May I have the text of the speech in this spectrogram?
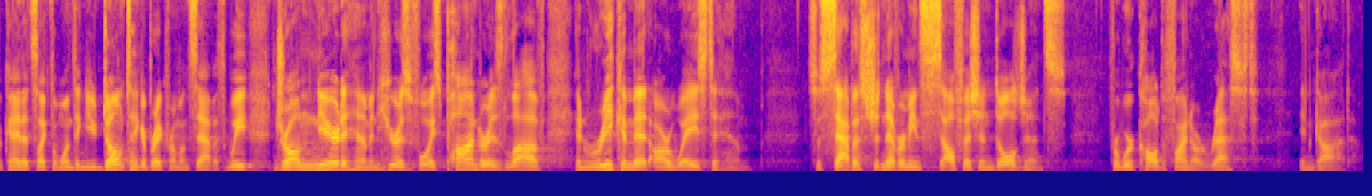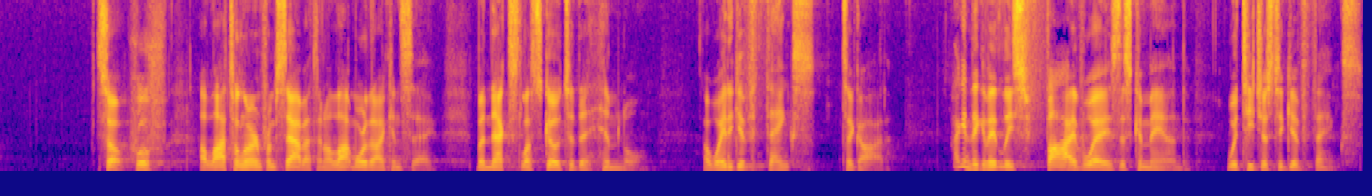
Okay, that's like the one thing you don't take a break from on Sabbath. We draw near to Him and hear His voice, ponder His love, and recommit our ways to Him. So, Sabbath should never mean selfish indulgence, for we're called to find our rest in God. So, whew, a lot to learn from Sabbath and a lot more that I can say. But next, let's go to the hymnal, a way to give thanks to God. I can think of at least five ways this command would teach us to give thanks.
